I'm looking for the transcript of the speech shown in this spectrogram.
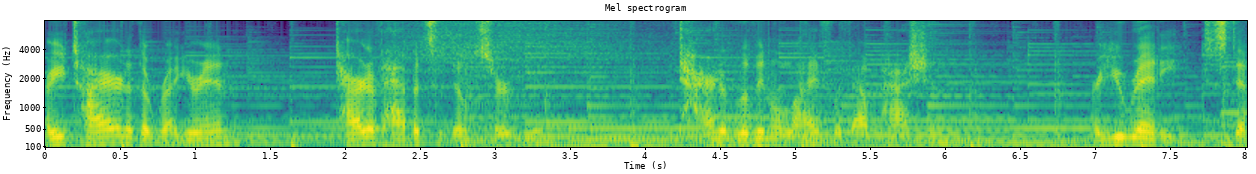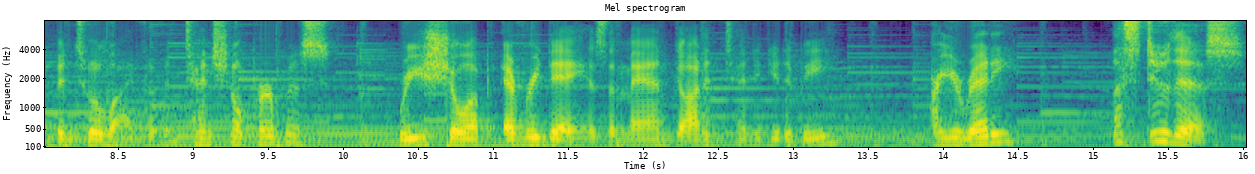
Are you tired of the rut you're in? Tired of habits that don't serve you? Tired of living a life without passion? Are you ready to step into a life of intentional purpose where you show up every day as the man God intended you to be? Are you ready? Let's do this.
